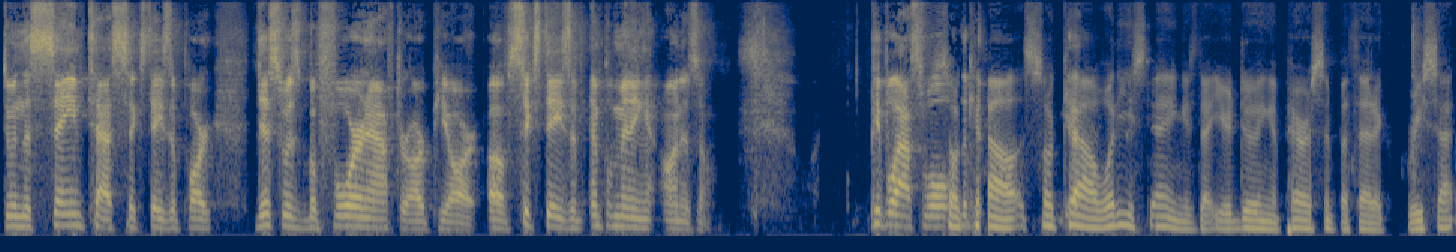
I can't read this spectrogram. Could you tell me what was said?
doing the same test six days apart. This was before and after RPR of six days of implementing it on his own. People ask, well, so the, Cal, so Cal, yeah. what are you saying is that you're doing a parasympathetic reset?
